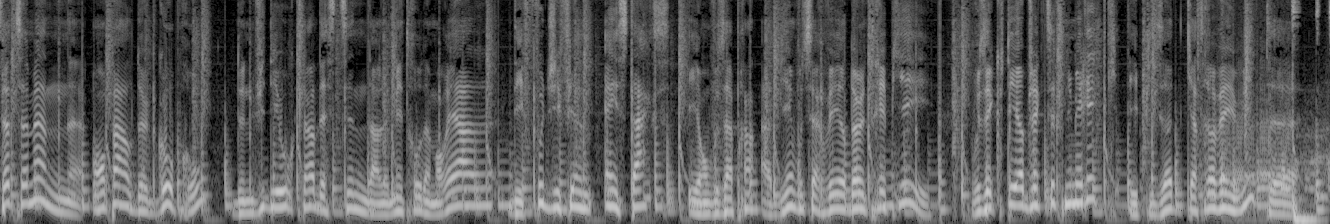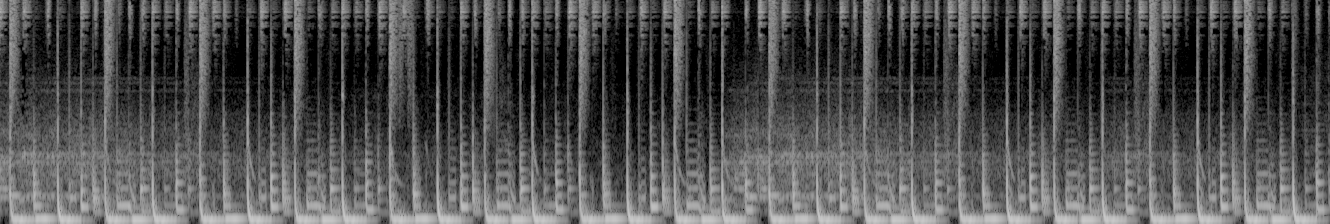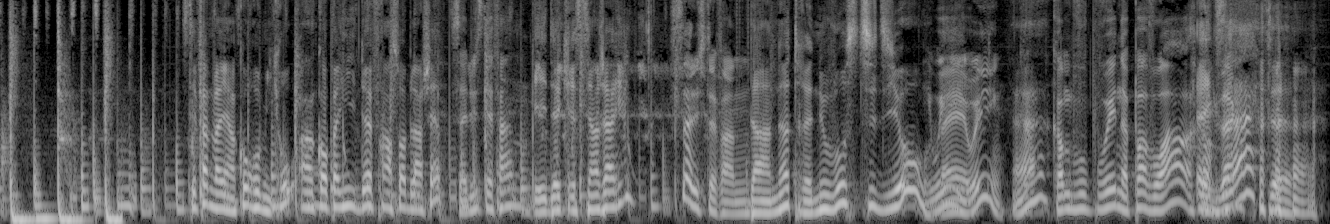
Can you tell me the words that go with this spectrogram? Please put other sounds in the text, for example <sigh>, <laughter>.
Cette semaine, on parle de GoPro, d'une vidéo clandestine dans le métro de Montréal, des Fujifilm Instax et on vous apprend à bien vous servir d'un trépied. Vous écoutez Objectif numérique, épisode 88. Stéphane Vaillancourt au micro, en compagnie de François Blanchette Salut Stéphane. et de Christian Jarry, Salut Stéphane. dans notre nouveau studio. Oui, Ben oui. Hein? comme vous pouvez ne pas voir. <laughs> Exact. <laughs>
